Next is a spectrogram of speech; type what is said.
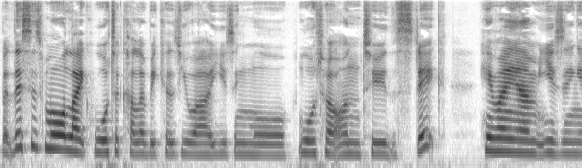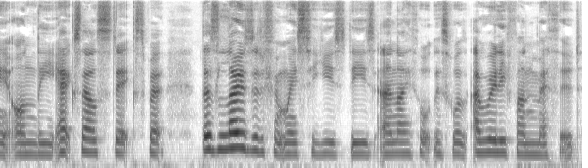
But this is more like watercolor because you are using more water onto the stick. Here I am using it on the XL sticks, but there's loads of different ways to use these and I thought this was a really fun method.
